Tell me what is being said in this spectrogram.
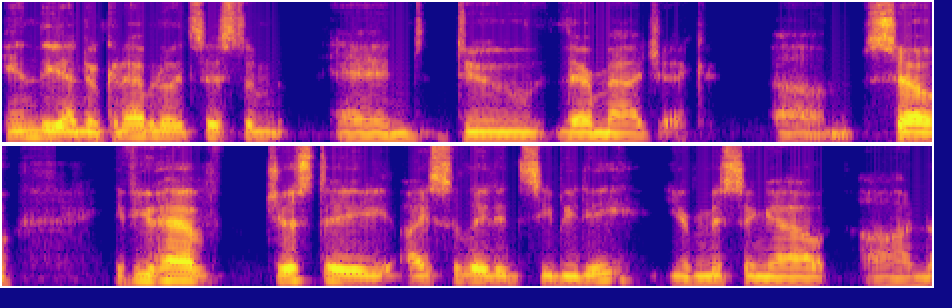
in the endocannabinoid system and do their magic. Um, so if you have just a isolated CBD, you're missing out on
